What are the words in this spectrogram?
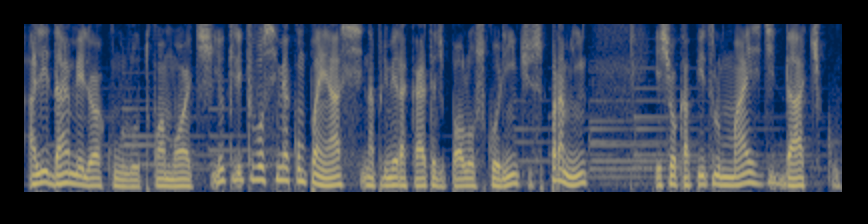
a lidar melhor com o luto, com a morte. E eu queria que você me acompanhasse na primeira carta de Paulo aos Coríntios. Para mim, este é o capítulo mais didático,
